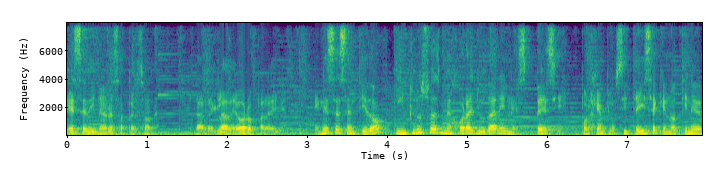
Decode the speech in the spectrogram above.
ese dinero a esa persona. La regla de oro para ella. En ese sentido, incluso es mejor ayudar en especie. Por ejemplo, si te dice que no tiene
